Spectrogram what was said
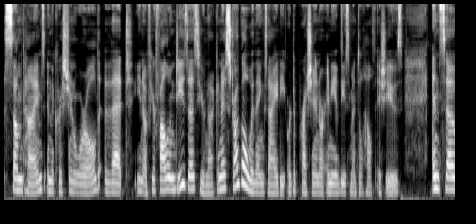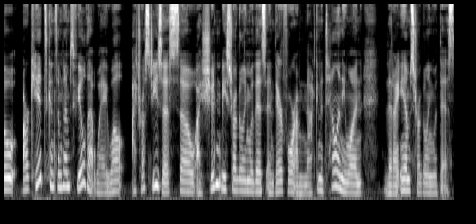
sometimes in the Christian world that, you know, if you're following Jesus, you're not going to struggle with anxiety or depression or any of these mental health issues. And so our kids can sometimes feel that way. Well, I trust Jesus, so I shouldn't be struggling with this, and therefore I'm not going to tell anyone that I am struggling with this.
